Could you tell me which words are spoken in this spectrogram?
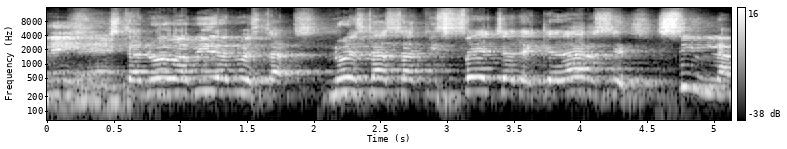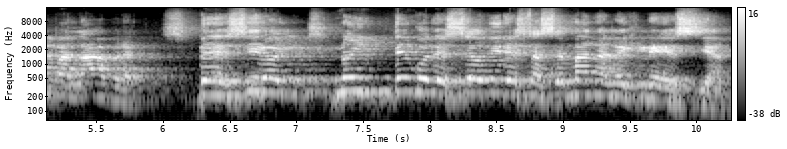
Esta nueva vida no está, no está satisfecha de quedarse sin la palabra, de decir hoy no tengo deseo de ir esta semana a la iglesia,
